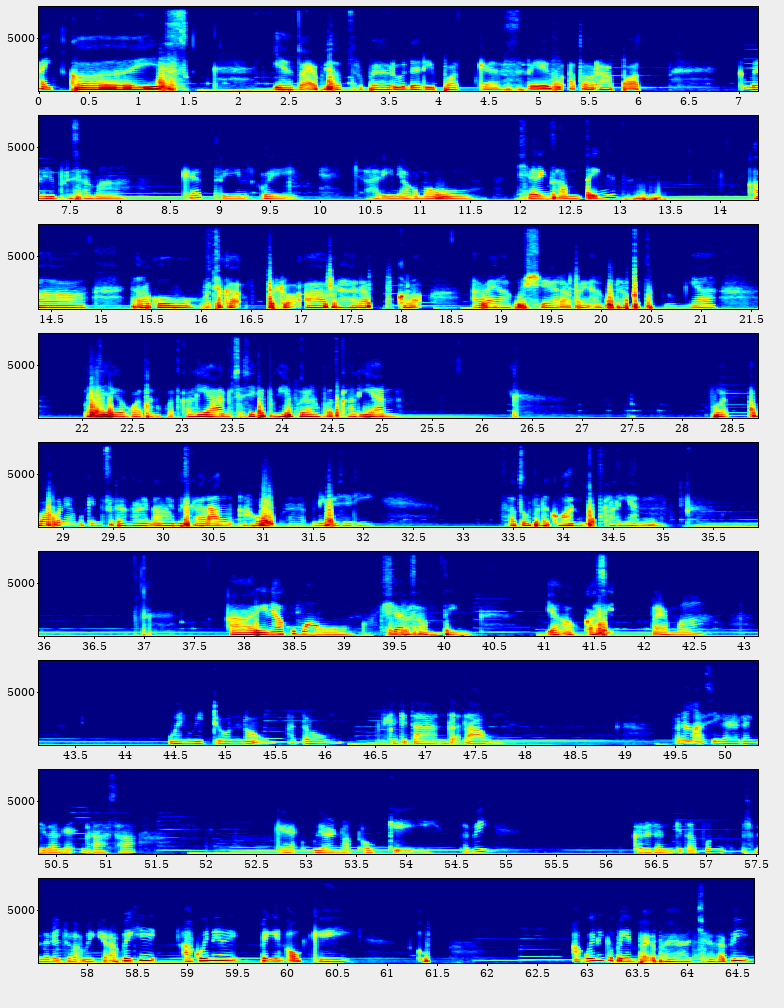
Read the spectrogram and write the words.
Hai guys. Ya untuk episode terbaru dari podcast Riff atau Rapot Kembali bersama Catherine. Wih, Hari ini aku mau sharing something. Uh, aku juga berdoa berharap kalau apa yang aku share, apa yang aku dapat sebelumnya Bisa jadi kekuatan buat kalian, bisa jadi penghiburan buat kalian buat apa pun yang mungkin sedang kalian alami sekarang aku berharap ini bisa jadi satu peneguhan buat kalian. Uh, hari ini aku mau share something yang aku kasih tema when we don't know atau jika kita nggak tahu. Pernah nggak sih kadang-kadang kita kayak ngerasa kayak we are not okay? Tapi kadang kita pun sebenarnya juga mikir aku ini aku ini pengen oke okay. aku ini kepingin baik-baik aja tapi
